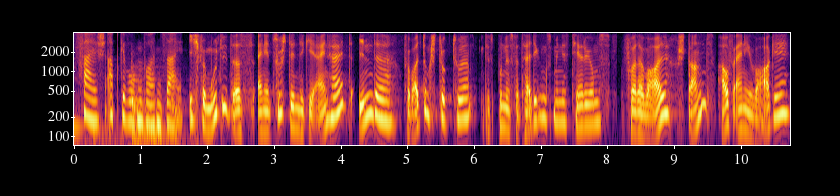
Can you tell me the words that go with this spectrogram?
falsch abgewogen worden sei. Ich vermute, dass eine zuständige Einheit in der Verwaltungsstruktur des Bundesverteidigungsministeriums vor der Wahl stand, auf eine Waage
